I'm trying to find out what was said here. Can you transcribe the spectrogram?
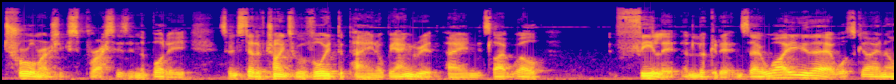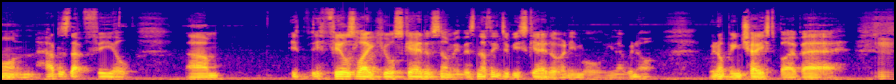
trauma actually expresses in the body. So instead of trying to avoid the pain or be angry at the pain, it's like, well, feel it and look at it and say, why are you there? What's going on? How does that feel? Um, it, it, feels like you're scared of something. There's nothing to be scared of anymore. You know, we're not we're not being chased by a bear. Mm.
